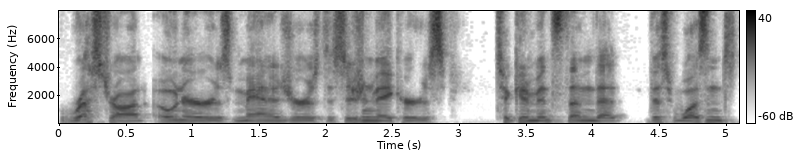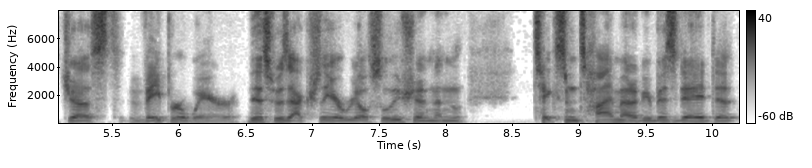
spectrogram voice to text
restaurant owners, managers, decision makers to convince them that this wasn't just vaporware. This was actually a real solution. And take some time out of your busy day to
